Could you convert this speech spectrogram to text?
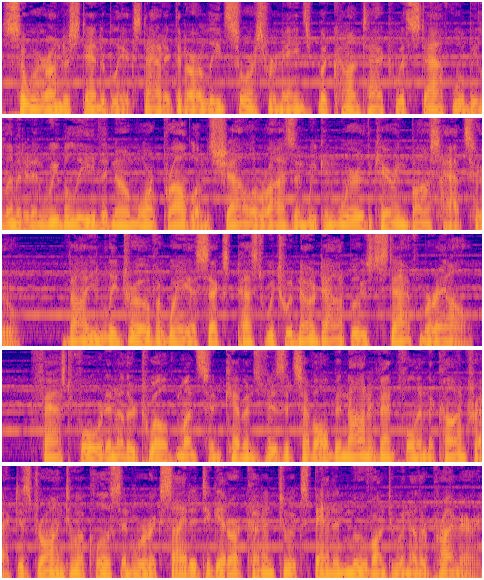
So we're understandably ecstatic that our lead source remains but contact with staff will be limited and we believe that no more problems shall arise and we can wear the caring boss hats who valiantly drove away a sex pest which would no doubt boost staff morale. Fast forward another 12 months and Kevin's visits have all been non-eventful and the contract is drawing to a close and we're excited to get our cut and to expand and move on to another primary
